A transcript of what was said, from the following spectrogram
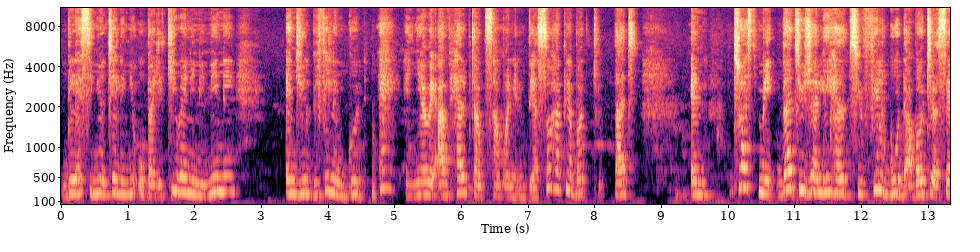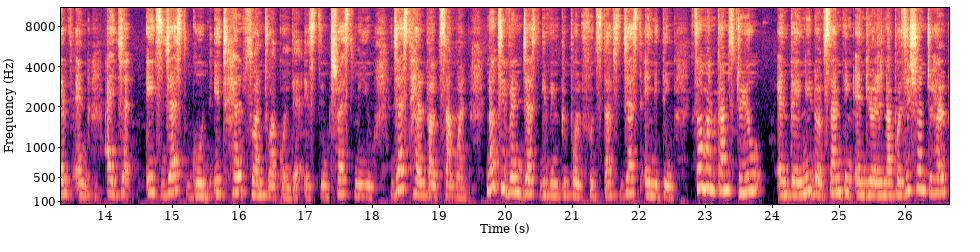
blessing you and telling you ubarikiwe nini nini and you'll be feeling good. Eh enyewe i've helped out someone and they're so happy about that. And trust me that usually helps you feel good about yourself and i just it's just good. It helps one to work on their esteem. Trust me you just help out someone. Not even just giving people foodstuffs just anything. Someone comes to you and they need of something and you're in a position to help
